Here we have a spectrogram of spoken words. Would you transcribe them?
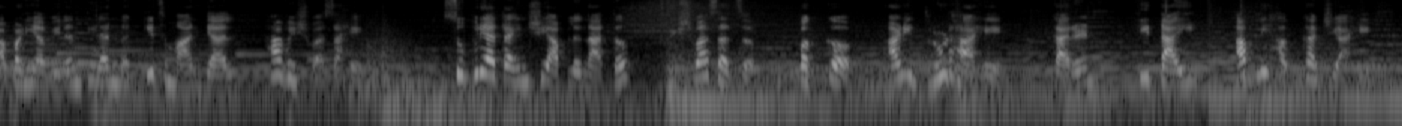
आपण या विनंतीला नक्कीच मान द्याल हा विश्वास आहे. सुप्रियाताईंशी आपलं नातं विश्वासाचं पक्क आणि दृढ आहे. कारण ही ताई आपली हक्काची आहे.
